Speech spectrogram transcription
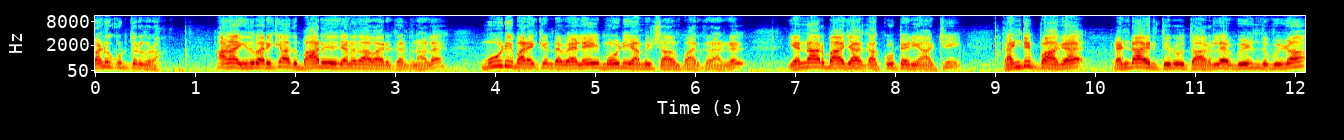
மனு கொடுத்துருக்குறோம். ஆனால் இது வரைக்கும் அது பாரதிய ஜனதாவாக இருக்கிறதுனால மூடி மறைக்கின்ற வேலையை மோடி அமித்ஷாவும் பார்க்கிறார்கள். என்ஆர் பாஜக கூட்டணி ஆட்சி கண்டிப்பாக ரெண்டாயிரத்தி இருபத்தாறில் வீழ்ந்து விழும்.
